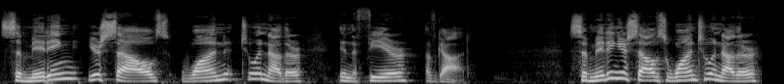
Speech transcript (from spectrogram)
submitting yourselves one to another in the fear of God. Submitting yourselves one to another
